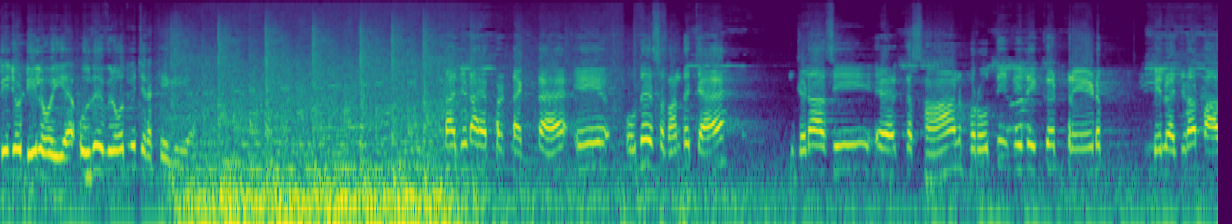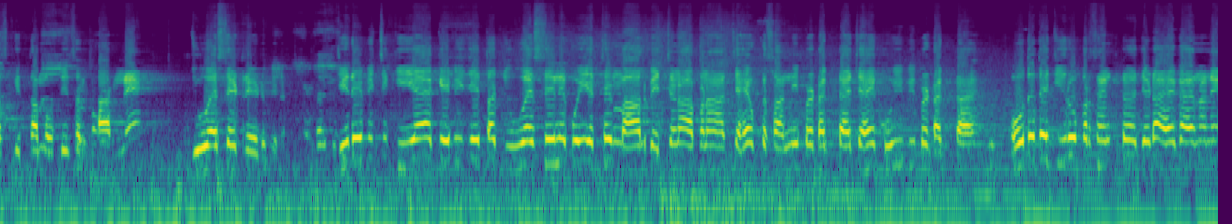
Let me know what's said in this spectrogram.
ਦੀ ਜੋ ਡੀਲ ਹੋਈ ਹੈ, ਉਹਦੇ ਵਿਰੋਧ ਵਿੱਚ ਰੱਖੀ ਗਈ ਹੈ। ਤਾਂ ਜਿਹੜਾ ਹੈ ਪ੍ਰੋਟੈਕਟ ਹੈ, ਇਹ ਉਹਦੇ ਸੰਬੰਧ ਚ ਹੈ, ਜਿਹੜਾ ਅਸੀਂ ਕਿਸਾਨ ਵਿਰੋਧੀ ਬਿੱਲ ਇੱਕ ਟ੍ਰੇਡ ਬਿੱਲ ਜਿਹੜਾ ਪਾਸ ਕੀਤਾ ਮੋਦੀ ਸਰਕਾਰ ਨੇ। ਯੂਐਸਏ ਟ੍ਰੇਡ ਬਿੱਲ ਜਿਹਦੇ ਵਿੱਚ ਕੀ ਹੈ ਕਿ ਵੀ ਜੇ ਤਾਂ ਯੂਐਸਏ ਨੇ ਕੋਈ ਇੱਥੇ ਮਾਲ ਵੇਚਣਾ ਆਪਣਾ ਚਾਹੇ ਉਹ ਕਿਸਾਨੀ ਪ੍ਰੋਡਕਟ ਹੈ ਚਾਹੇ ਕੋਈ ਵੀ ਪ੍ਰੋਡਕਟ ਹੈ ਉਹਦੇ ਤੇ 0% ਜਿਹੜਾ ਹੈਗਾ ਇਹਨਾਂ ਨੇ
